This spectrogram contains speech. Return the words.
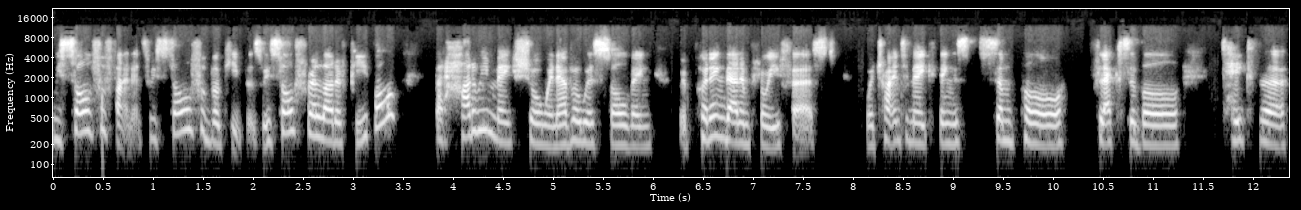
we solve for finance, we solve for bookkeepers, we solve for a lot of people. But how do we make sure whenever we're solving, we're putting that employee first? We're trying to make things simple, flexible, take the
